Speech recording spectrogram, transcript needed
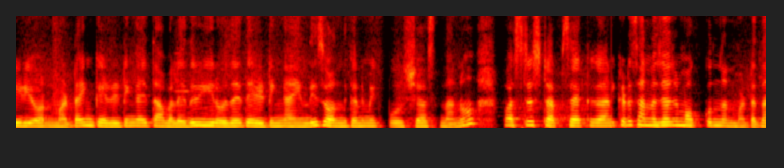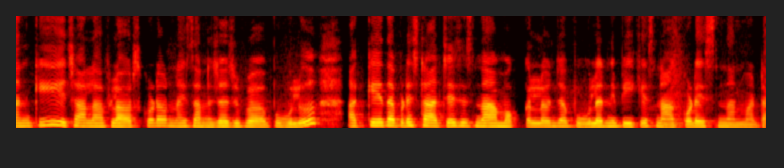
వీడియో అనమాట ఇంకా ఎడిటింగ్ అయితే అవ్వలేదు. ఈ రోజైతే అయితే ఎడిటింగ్ అయింది. సో అందుకని మీకు పోస్ట్ చేస్తున్నాను. ఫస్ట్ స్టెప్స్ ఎక్కగానే ఇక్కడ సన్నజాజి మొక్క ఉందనమాట దానికి చాలా ఫ్లవర్స్ కూడా ఉన్నాయి సన్నజాజి పువ్వులు. అక్కేది అప్పుడే స్టార్ట్ చేసేసింది ఆ మొక్కల్లోంచి ఆ పువ్వులన్నీ పీకేసి నాకు కూడా ఇస్తుంది అనమాట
